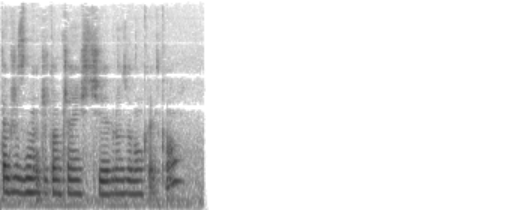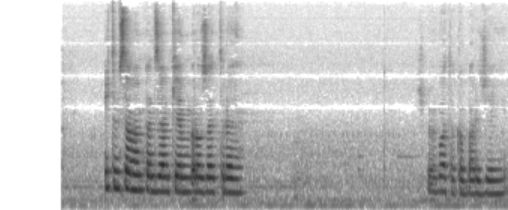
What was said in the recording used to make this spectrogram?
Także zaznaczę tą część brązową kredką. I tym samym pędzelkiem rozetrę, żeby była taka bardziej...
